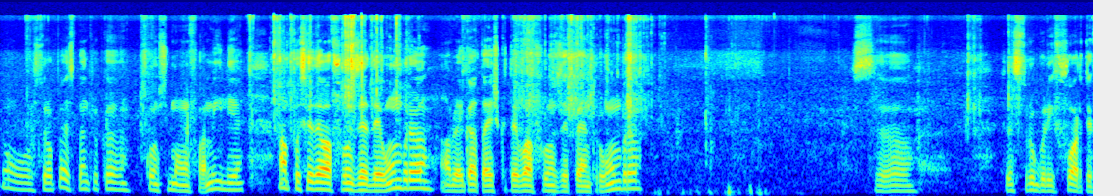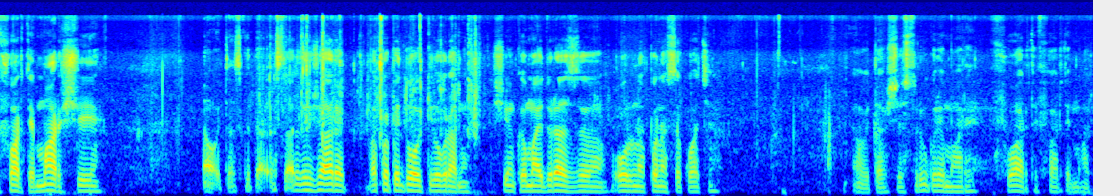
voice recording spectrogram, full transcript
nu o stropesc pentru că consumăm în familie. Am pus câteva frunze de umbră, am legat aici câteva frunze pentru umbră. Să, sunt struguri foarte, foarte mari și da, uitați cât are. Asta deja are aproape 2 kg și încă mai durează o lună până să coace. Da, uitați ce strugure mare, foarte, foarte mari.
